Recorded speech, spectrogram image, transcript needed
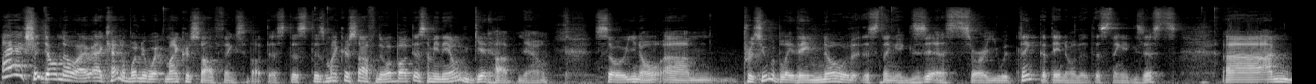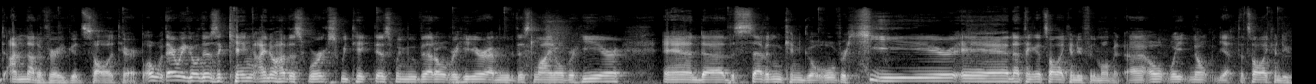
I actually don't know. I, I, kind of wonder what Microsoft thinks about this. Does Does Microsoft know about this? I mean, they own GitHub now, so you know, um, presumably they know that this thing exists, or you would think that they know that this thing exists. Uh, I'm I'm not a very good solitaire. Oh, there we go. There's a king. I know how this works. We take this, we move that over here. I move this line over here, and uh, the seven can go over here. And I think that's all I can do for the moment. Uh, oh wait, no, yeah, that's all I can do.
